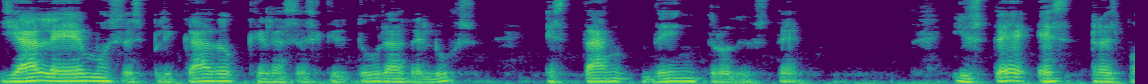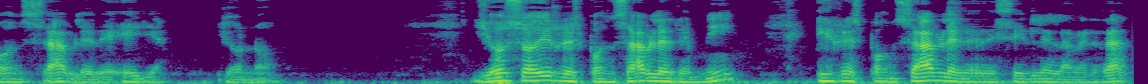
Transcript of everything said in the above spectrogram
Ya le hemos explicado que las escrituras de luz están dentro de usted y usted es responsable de ella, yo no. Yo soy responsable de mí y responsable de decirle la verdad.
